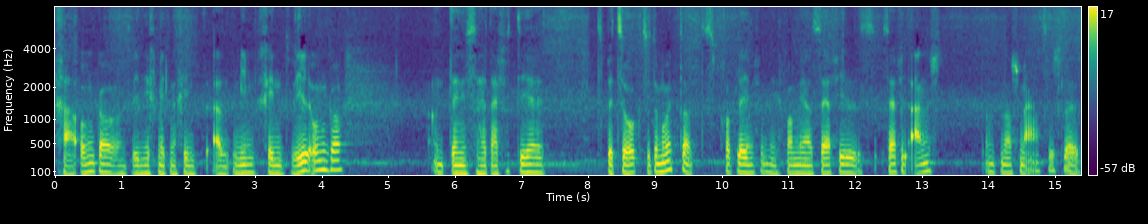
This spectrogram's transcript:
kann umgehen und wie ich mit dem kind, also meinem Kind will umgehen. Und dann ist halt einfach die, Bezug zu der Mutter das Problem für mich, wo mir sehr viel, sehr viel Angst und noch Schmerz auslöst.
